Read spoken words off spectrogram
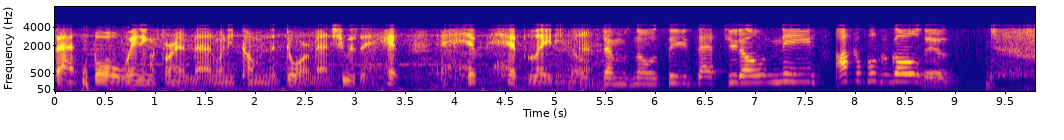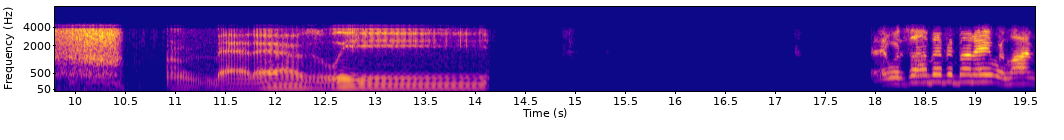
fat bowl waiting for him, man, when he'd come in the door, man. She was a hip, a hip, hip lady, No man. stems, no seeds that you don't need. Acapulco Gold is. Badass weed. Hey, what's up, everybody? We're live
